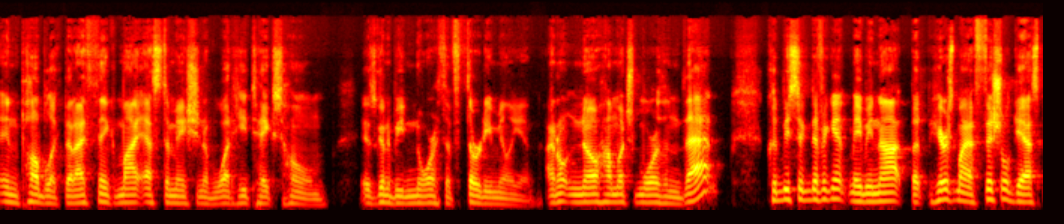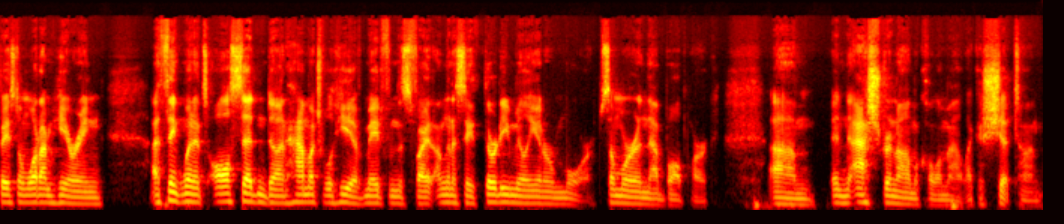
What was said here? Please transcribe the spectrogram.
in public that I think my estimation of what he takes home is going to be north of 30 million. I don't know how much more than that could be significant, maybe not, but here's my official guess based on what I'm hearing. I think when it's all said and done, how much will he have made from this fight? I'm going to say 30 million or more, somewhere in that ballpark um, an astronomical amount, like a shit ton.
